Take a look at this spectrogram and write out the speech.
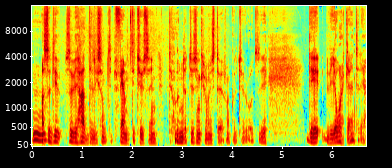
Mm. Alltså det, så vi hade liksom typ 50 000 till 100 000 kronor i stöd från Kulturrådet. Det, det, vi orkar inte det.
